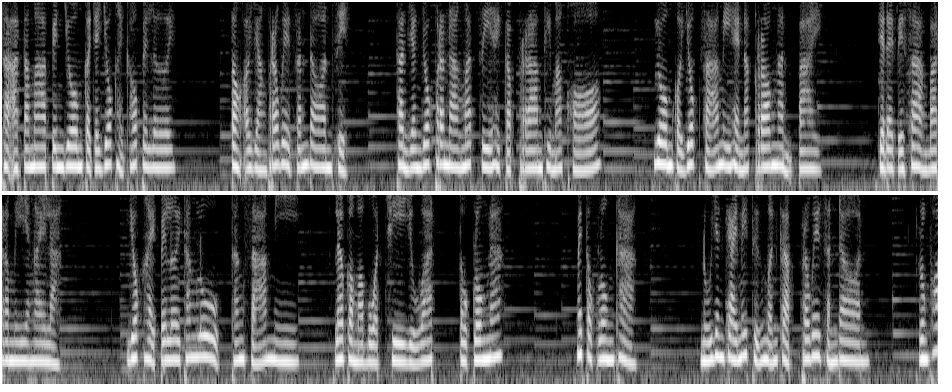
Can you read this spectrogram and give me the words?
ถ้าอาตมาเป็นโยมก็จะยกให้เขาไปเลย ต้องเอาอย่างพระเวสสันดรสิ ท่านยังยกพระนางมัตสีให้กับพรามที่มาขอ โยมก็ยกสามีให้นักร้องนั่นไป จะได้ไปสร้างบารมียังไงล่ะ ยกให้ไปเลยทั้งลูก ทั้งสามี แล้วก็มาบวชชีอยู่วัด ตกลงนะ ไม่ตกลงค่ะ หนูยังใจไม่ถึงเหมือนกับพระเวสสันดร หลวงพ่อ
